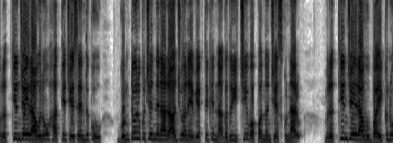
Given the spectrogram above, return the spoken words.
మృత్యుంజయరావును హత్య చేసేందుకు గుంటూరుకు చెందిన రాజు అనే వ్యక్తికి నగదు ఇచ్చి ఒప్పందం చేసుకున్నారు. మృత్యుంజయరావు బైక్ను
